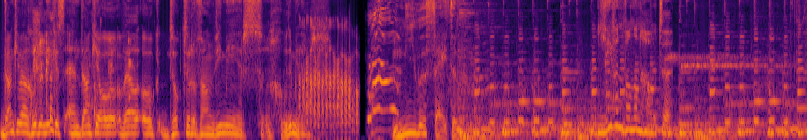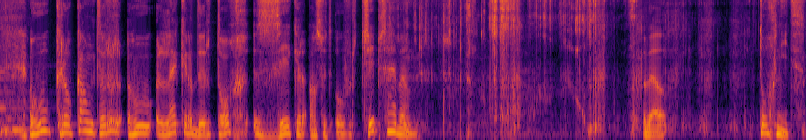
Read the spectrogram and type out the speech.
Dankjewel, Goedeliekes, en dankjewel ook dokter Van Wiemeers. Goedemiddag. Nieuwe feiten. Lieve van den Houten. Hoe krokanter, hoe lekkerder toch. Zeker als we het over chips hebben. Wel, toch niet.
